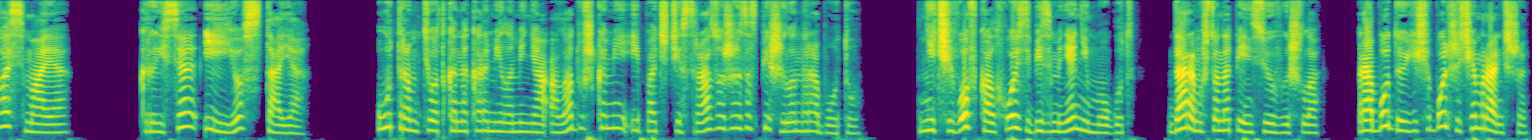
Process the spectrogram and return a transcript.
восьмая. Крыся и ее стая. Утром тетка накормила меня оладушками и почти сразу же заспешила на работу. Ничего в колхозе без меня не могут. Даром, что на пенсию вышла. Работаю еще больше, чем раньше.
